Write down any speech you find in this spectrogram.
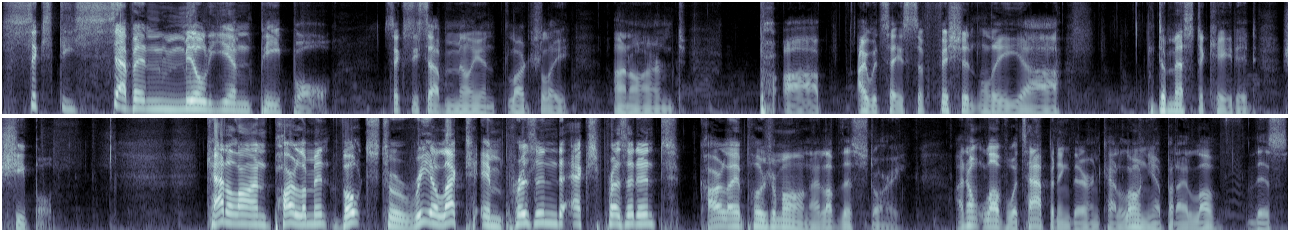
67 million people. 67 million largely unarmed uh, I would say, sufficiently uh, domesticated sheeple. Catalan parliament votes to re-elect imprisoned ex-president Carles Puigdemont. I love this story. I don't love what's happening there in Catalonia, but I love this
